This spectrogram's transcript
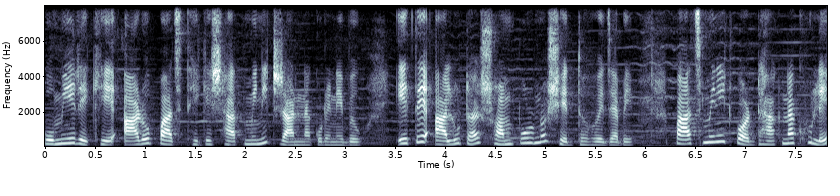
কমিয়ে রেখে আরও পাঁচ থেকে সাত মিনিট রান্না করে নেব। এতে আলুটা সম্পূর্ণ সেদ্ধ হয়ে যাবে। পাঁচ মিনিট পর ঢাকনা খুলে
